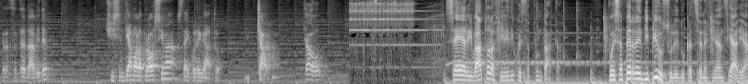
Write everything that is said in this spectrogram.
Grazie a te Davide. Ci sentiamo alla prossima, stai collegato. Ciao. Ciao. Sei arrivato alla fine di questa puntata. Vuoi saperne di più sull'educazione finanziaria?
